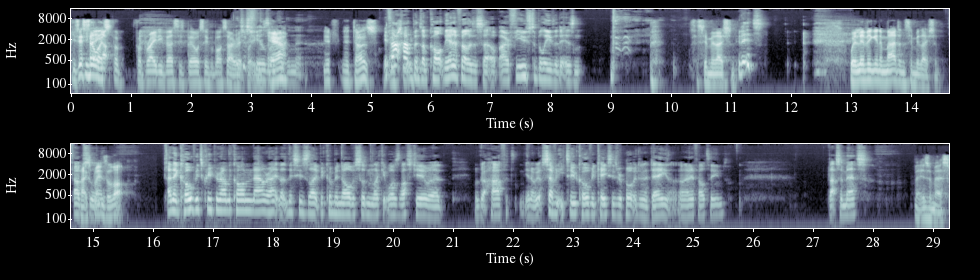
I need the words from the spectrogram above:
Is this You setting what's- up for, for Brady versus Bill Super Bowl? Sorry, It Rich. just What feels like Yeah. it, doesn't it? It it does. If that happens, I'm caught. The NFL is a setup. I refuse to believe that it isn't. It's a simulation. It is. We're living in a Madden simulation. That explains a lot. And then COVID's creeping around the corner now, right? Like this is like becoming all of a sudden like it was last year, where we've got half. You know, we got 72 COVID cases reported in a day on NFL teams. That's a mess. It is a mess.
